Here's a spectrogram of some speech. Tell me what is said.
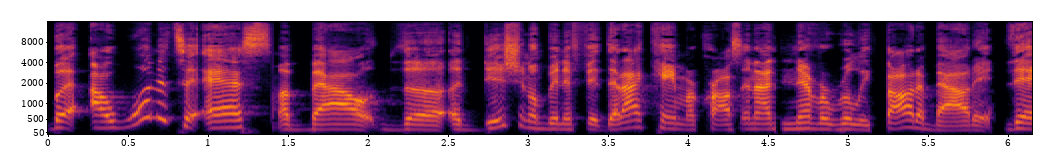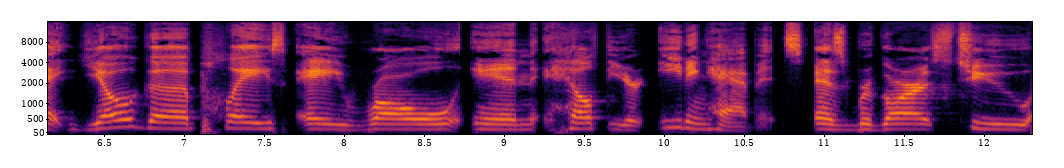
But I wanted to ask about the additional benefit that I came across, and I never really thought about it, that yoga plays a role in healthier eating habits as regards to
